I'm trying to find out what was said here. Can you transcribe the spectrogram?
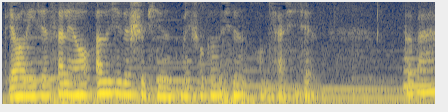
别忘了一键三连哦！安慰剂的视频每周更新，我们下期见。拜拜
